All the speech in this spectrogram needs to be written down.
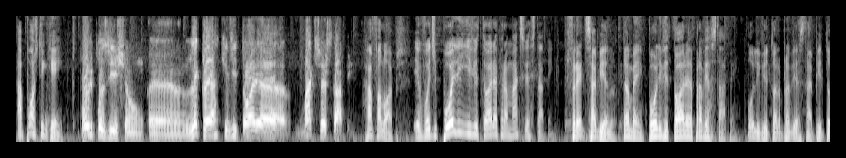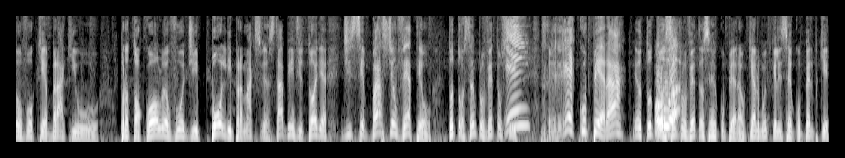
aposta em quem? Pole position, é, Leclerc, vitória, Max Verstappen. Rafa Lopes, Eu vou de pole e vitória para Max Verstappen. Fred Sabino. Também, pole vitória para Verstappen. Pole vitória para Verstappen. Então eu vou quebrar aqui o protocolo. Eu vou de pole para Max Verstappen, vitória de Sebastian Vettel. Tô torcendo pro Vettel se recuperar. Eu tô torcendo Boa. pro Vettel se recuperar. Eu quero muito que ele se recupere, porque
